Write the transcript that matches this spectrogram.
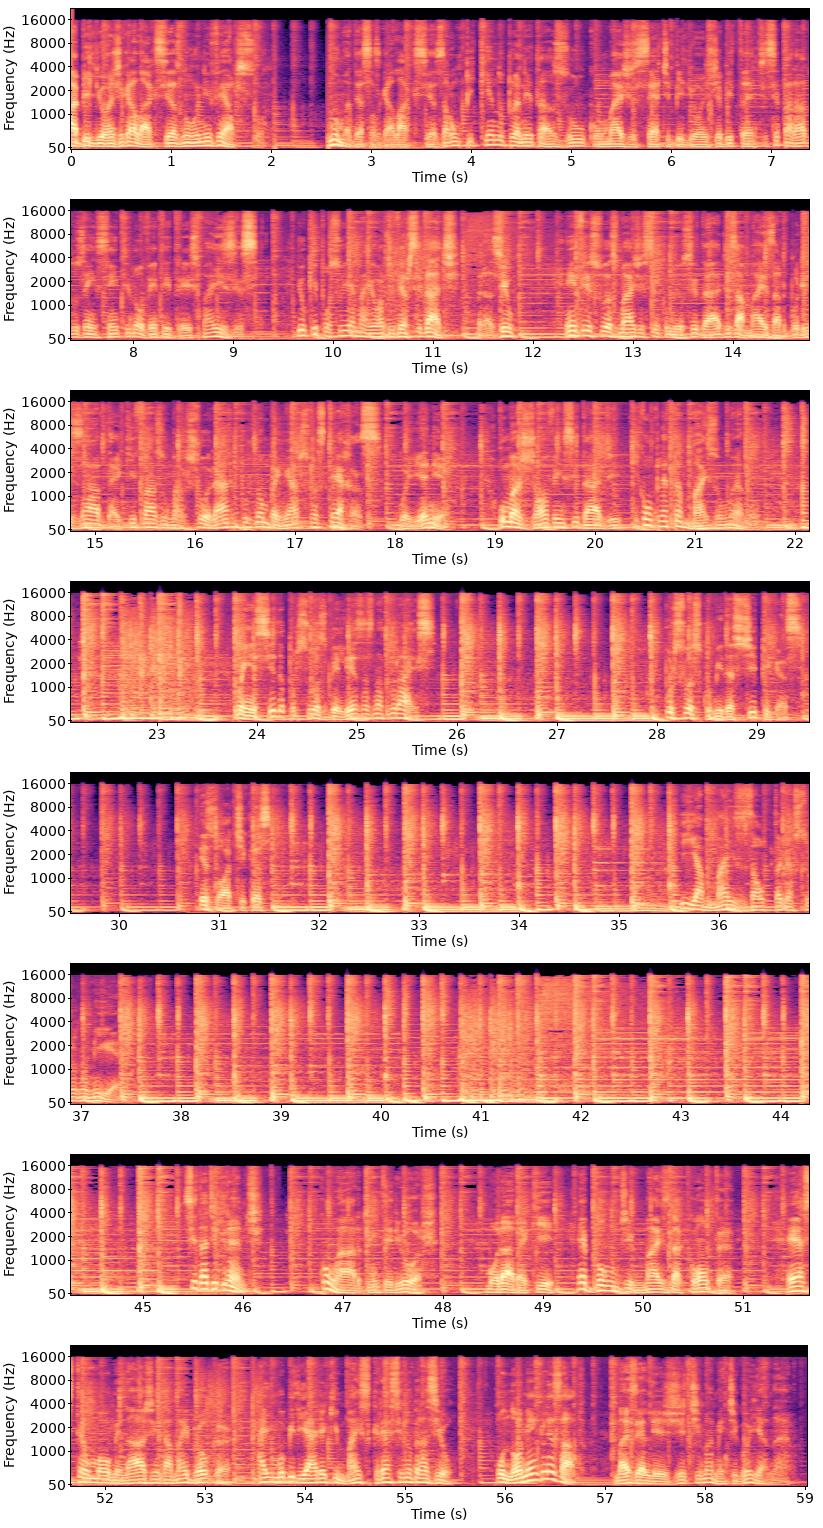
Há bilhões de galáxias no universo. Numa dessas galáxias há um pequeno planeta azul com mais de 7 bilhões de habitantes separados em 193 países. E o que possui a maior diversidade? Brasil. Entre suas mais de 5 mil cidades, a mais arborizada e que faz o mar chorar por não banhar suas terras. Goiânia. Uma jovem cidade que completa mais um ano. Conhecida por suas belezas naturais, por suas comidas típicas, exóticas e a mais alta gastronomia. Cidade grande, com ar de interior. Morar aqui é bom demais da conta. Esta é uma homenagem da My Broker, a imobiliária que mais cresce no Brasil. O nome é inglesado, mas é legitimamente goiana.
